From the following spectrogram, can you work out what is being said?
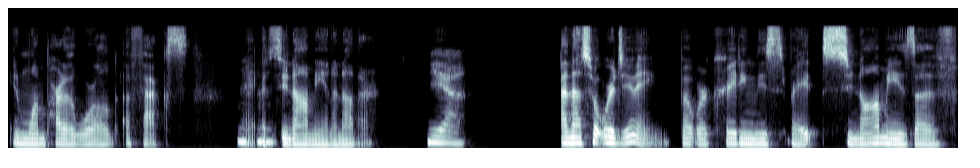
in one part of the world affects mm-hmm. right, a mm-hmm. tsunami in another yeah. And that's what we're doing, but we're creating these right tsunamis of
